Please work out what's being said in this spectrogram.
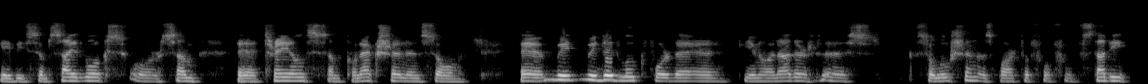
maybe some sidewalks or some Uh, trails, some connection, and so on. Uh, we we did look for the, you know, another uh, solution as part of of study,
